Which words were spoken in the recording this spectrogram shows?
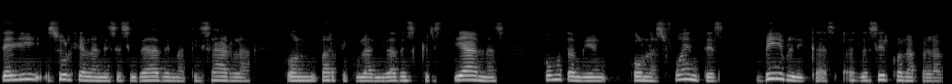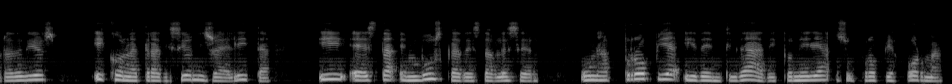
De allí surge la necesidad de matizarla con particularidades cristianas, como también con las fuentes bíblicas, es decir, con la palabra de Dios y con la tradición israelita, y está en busca de establecer una propia identidad y con ella su propia forma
